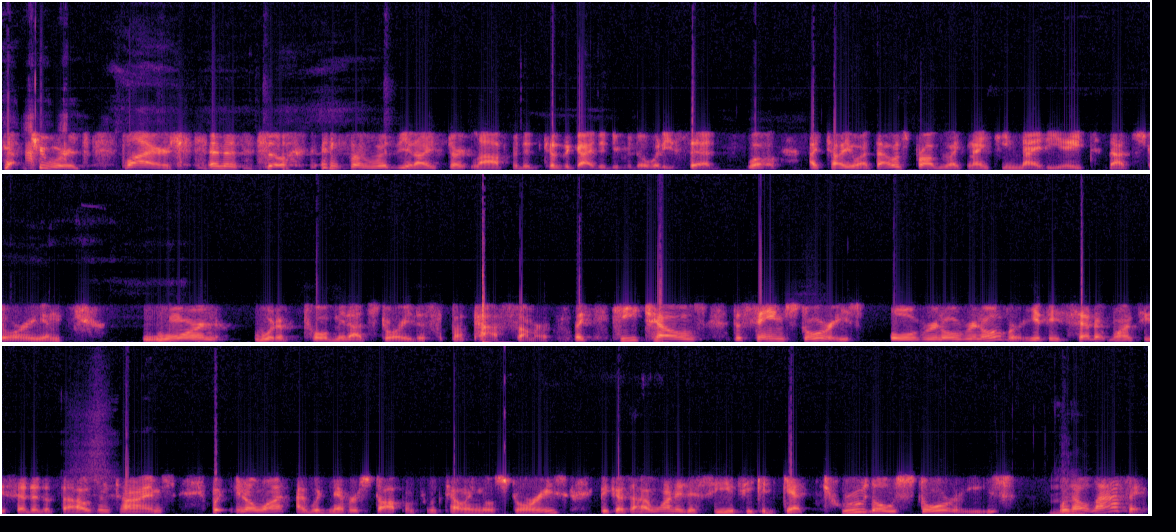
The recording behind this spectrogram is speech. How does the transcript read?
got two words, flyers, and then so and so Woodsy and I start laughing because the guy didn't even know what he said. Well, I tell you what, that was probably like 1998 that story, and Warren would have told me that story this past summer. Like he tells the same stories over and over and over. If he said it once, he said it a thousand times. But you know what? I would never stop him from telling those stories because I wanted to see if he could get through those stories mm-hmm. without laughing.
